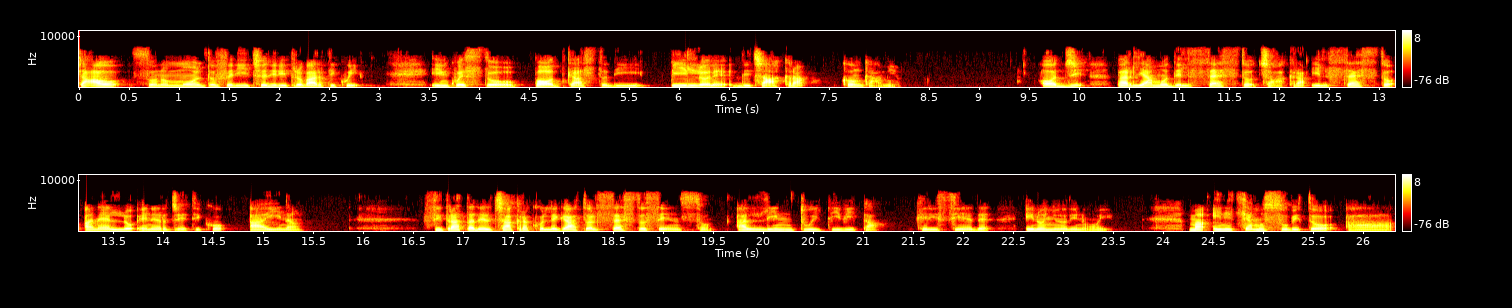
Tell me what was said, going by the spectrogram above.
Ciao, sono molto felice di ritrovarti qui, in questo podcast di Pillole di Chakra con Kami. Oggi parliamo del sesto chakra, il sesto anello energetico, Aina. Si tratta del chakra collegato al sesto senso, all'intuitività che risiede in ognuno di noi. Ma iniziamo subito a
